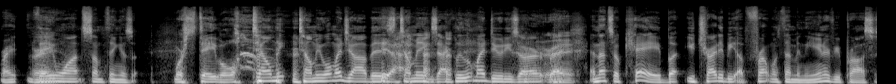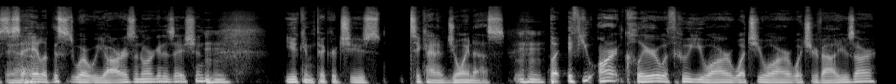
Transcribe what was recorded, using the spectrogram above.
right? They want something as More stable. tell me tell me what my job is, Yeah. tell me exactly what my duties are, right? Right. And that's okay, but you try to be upfront with them in the interview process to say, Yeah. Mm-hmm. "Hey, look, this is where we are as an organization. You can pick or choose to kind of join us." But if you aren't clear with who you are, what you are, what your values are,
